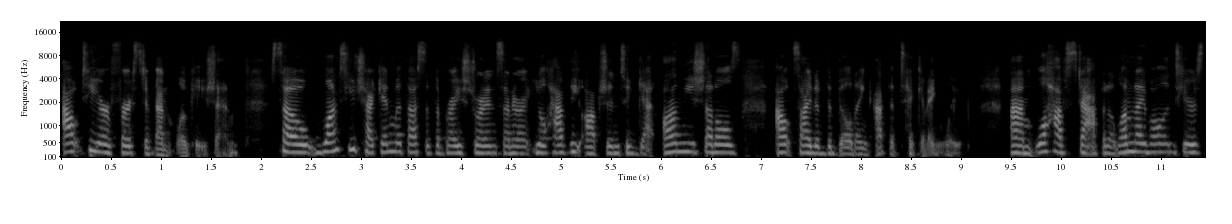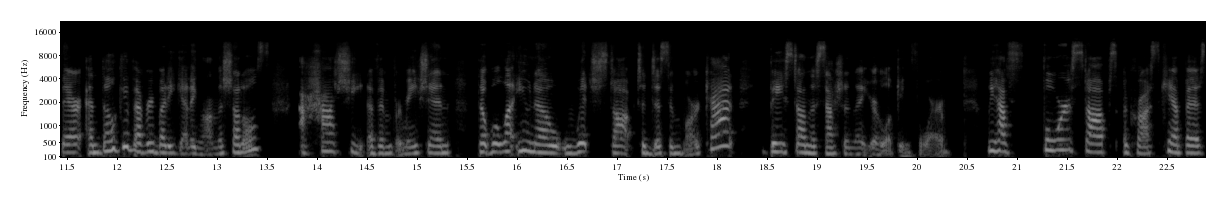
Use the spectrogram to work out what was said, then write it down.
out to your first event location. So once you check in with us at the Bryce Jordan Center, you'll have the option to get on these shuttles outside of the building at the ticketing loop. Um, we'll have staff and alumni volunteers there, and they'll give everybody getting on the shuttles a half sheet of information that will let you know which stop to disembark at based on the session that you're looking for. We have four stops across campus.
